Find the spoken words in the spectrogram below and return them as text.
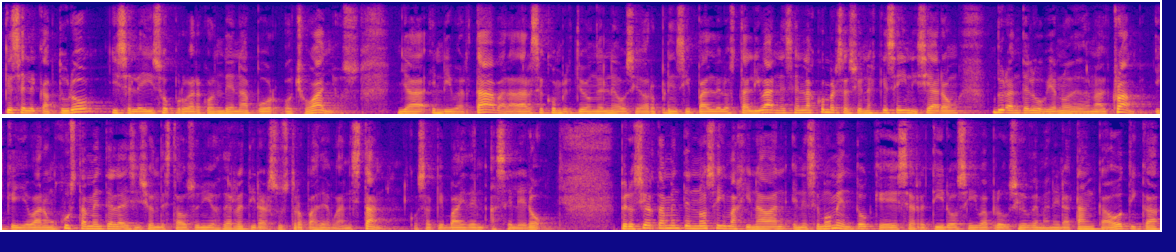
que se le capturó y se le hizo purgar condena por 8 años. Ya en libertad, Baradar se convirtió en el negociador principal de los talibanes en las conversaciones que se iniciaron durante el gobierno de Donald Trump y que llevaron justamente a la decisión de Estados Unidos de retirar sus tropas de Afganistán, cosa que Biden aceleró pero ciertamente no se imaginaban en ese momento que ese retiro se iba a producir de manera tan caótica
